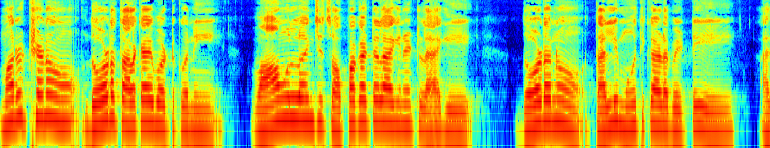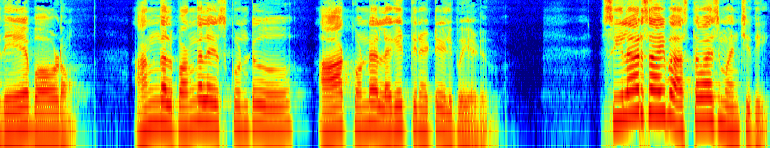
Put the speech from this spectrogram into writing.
మరుక్షణం దూడ తలకాయ పట్టుకొని వాముల్లోంచి చొప్పకట్టలాగినట్లు లాగి దూడను తల్లి మూతికాడబెట్టి అదే బోవడం అంగలు పొంగలేసుకుంటూ ఆకుండా లగెత్తినట్టు వెళ్ళిపోయాడు. సిలార్ సాహిబ్ అస్తవాసి మంచిది.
